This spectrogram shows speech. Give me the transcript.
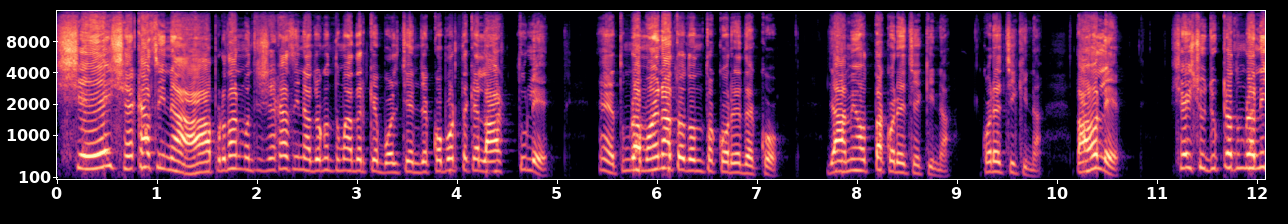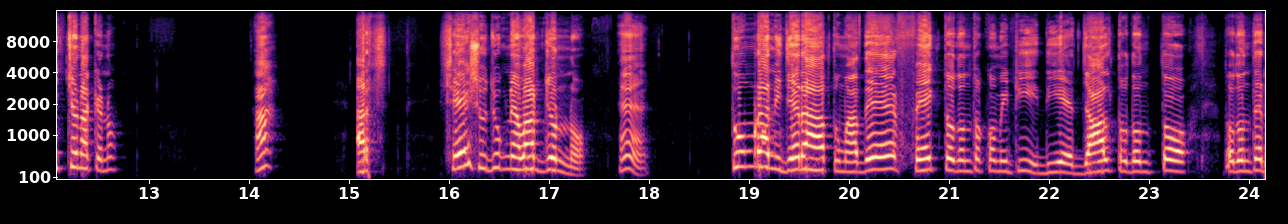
সেই শেখ হাসিনা, প্রধানমন্ত্রী শেখ হাসিনা যখন তোমাদেরকে বলছেন যে কবর থেকে লাশ তুলে হ্যাঁ তোমরা ময়না তদন্ত করে দেখো যে আমি হত্যা করেছে কিনা, করেছি কিনা। তাহলে সেই সুযোগটা তোমরা নিচ্ছ না কেন? হ্যাঁ? আর সেই সুযোগ নেওয়ার জন্য হ্যাঁ তোমরা নিজেরা তোমাদের ফেক তদন্ত কমিটি দিয়ে জাল তদন্ত, তদন্তের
